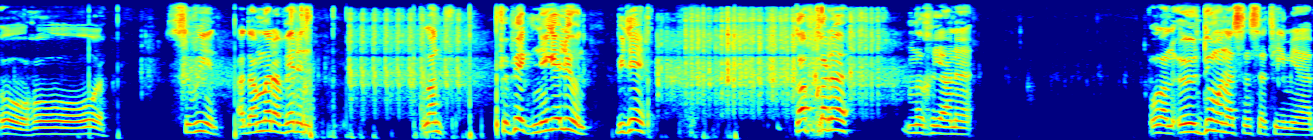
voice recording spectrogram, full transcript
Oho. Sıvıyın. Adamlara verin. Ulan köpek ne geliyorsun? Bir de kapkaranlık yani. Ulan öldüm anasını satayım ya.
